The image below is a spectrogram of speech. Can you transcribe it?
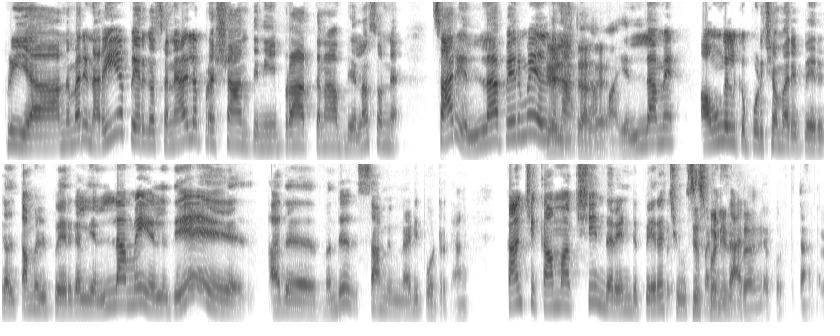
பிரியா அந்த மாதிரி நிறைய பேர்கள் சொன்னேன். அதுல பிரசாந்தினி பிரார்த்தனா அப்படியெல்லாம் சொன்னேன். சார் எல்லா பேருமே எழுதினாங்க. எல்லாமே அவங்களுக்கு பிடிச்ச மாதிரி பேர்கள் தமிழ் பேர்கள் எல்லாமே எழுதி அது வந்து சாமி முன்னாடி போட்டிருக்காங்க. காஞ்சி காமாட்சி இந்த ரெண்டு பேரை சூஸ் Choose பண்ணி கொடுத்துட்டாங்க.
